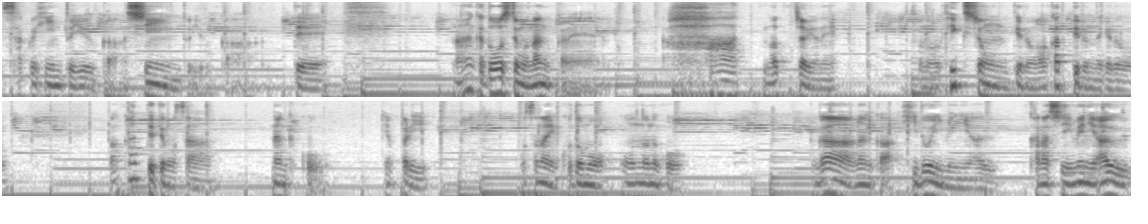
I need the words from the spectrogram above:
作品というかシーンというかでなんかどうしてもなんかねはあなっちゃうよね。そのフィクションっていうのは分かってるんだけど分かっててもさなんかこうやっぱり幼い子供女の子がなんかひどい目に遭う悲しい目に遭う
